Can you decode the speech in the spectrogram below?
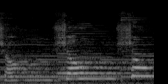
熊熊熊，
